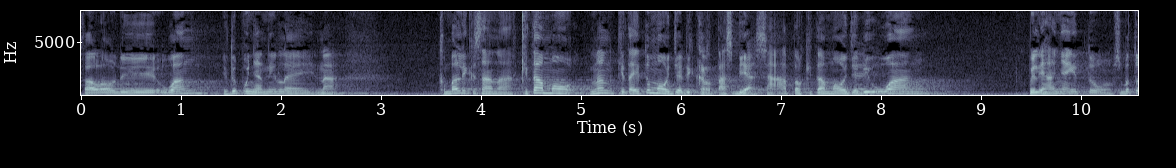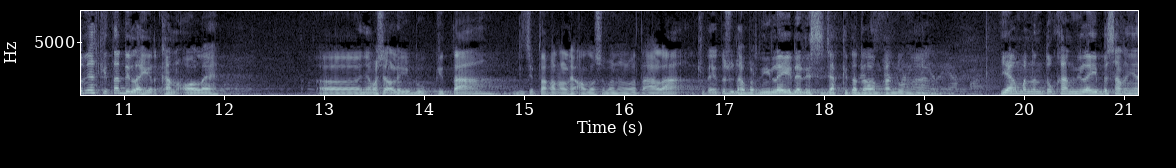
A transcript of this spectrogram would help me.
kalau di uang itu punya nilai. Nah, kembali ke sana, kita mau kita itu mau jadi kertas biasa atau kita mau jadi uang? Pilihannya itu. Sebetulnya kita dilahirkan oleh eh, nya masih oleh ibu kita diciptakan oleh Allah Subhanahu wa taala kita itu sudah bernilai dari sejak kita dalam kandungan. yang menentukan nilai besarnya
